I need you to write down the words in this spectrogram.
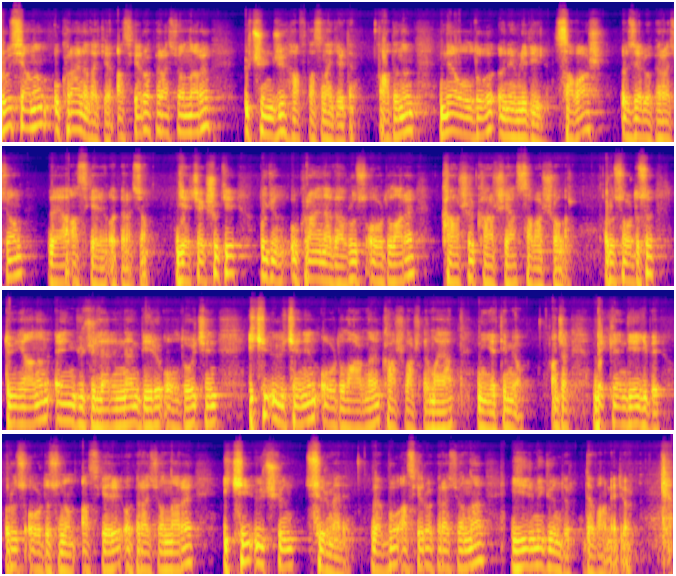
Rusya'nın Ukrayna'daki askeri operasyonları 3. haftasına girdi. Adının ne olduğu önemli değil. Savaş, özel operasyon veya askeri operasyon. Gerçek şu ki bugün Ukrayna ve Rus orduları karşı karşıya savaşıyorlar. Rus ordusu dünyanın en güçlülerinden biri olduğu için iki ülkenin ordularını karşılaştırmaya niyetim yok. Ancak beklendiği gibi Rus ordusunun askeri operasyonları 2-3 gün sürmedi ve bu askeri operasyonlar 20 gündür devam ediyor.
